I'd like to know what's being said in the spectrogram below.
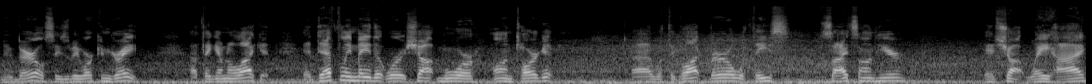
New barrel seems to be working great. I think I'm gonna like it. It definitely made it where it shot more on target. Uh, with the Glock barrel with these sights on here, it shot way high,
